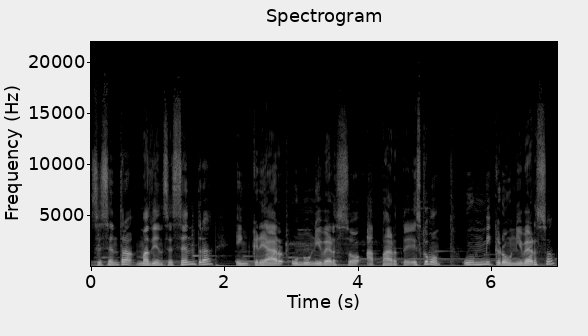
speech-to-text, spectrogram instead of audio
Se centra, más bien, se centra en crear un universo aparte. Es como un microuniverso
